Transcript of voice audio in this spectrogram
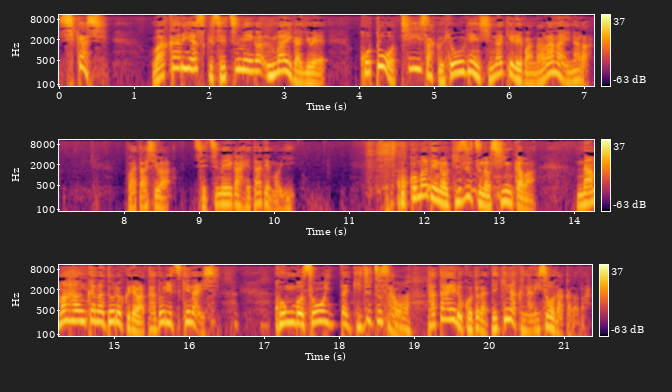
しかし、わかりやすく説明がうまいがゆえ、ことを小さく表現しなければならないなら、私は説明が下手でもいい。ここまでの技術の進化は、生半可な努力ではたどり着けないし、今後そういった技術差を称えることができなくなりそうだからだ。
